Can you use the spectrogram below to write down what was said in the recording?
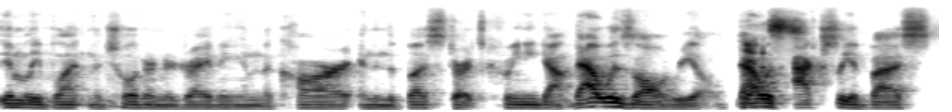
Emily Blunt and the children are driving in the car and then the bus starts careening down. That was all real. That was actually a bus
